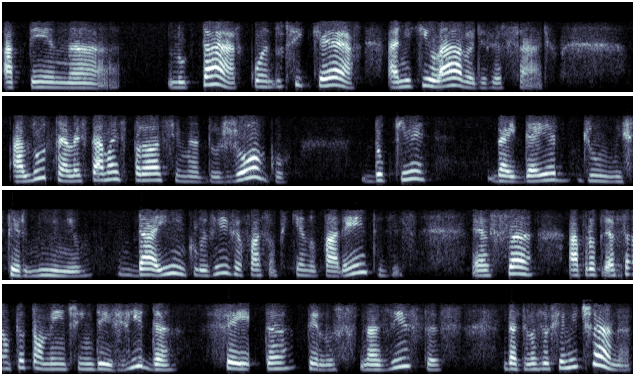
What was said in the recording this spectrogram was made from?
a pena lutar quando se quer aniquilar o adversário. A luta ela está mais próxima do jogo do que da ideia de um extermínio. Daí, inclusive, eu faço um pequeno parênteses, essa apropriação totalmente indevida feita pelos nazistas da filosofia nietzschiana.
